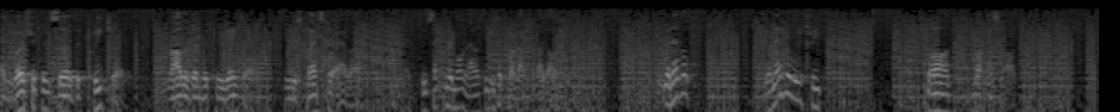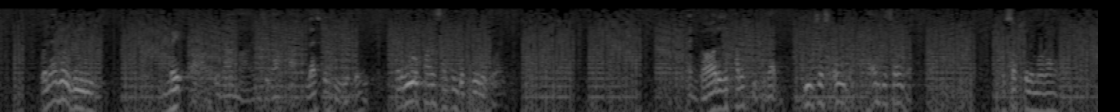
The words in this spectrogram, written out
and worshipped and served the creature rather than the Creator, who is blessed forever. Amen. Sexual immorality is a product of idolatry. Whenever, whenever we treat God not as God, whenever we make God in our minds, in our hearts, less than He is, then, we will find something to fill the. And God, is a punishment that, gives us over, hands us over to sexual immorality.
